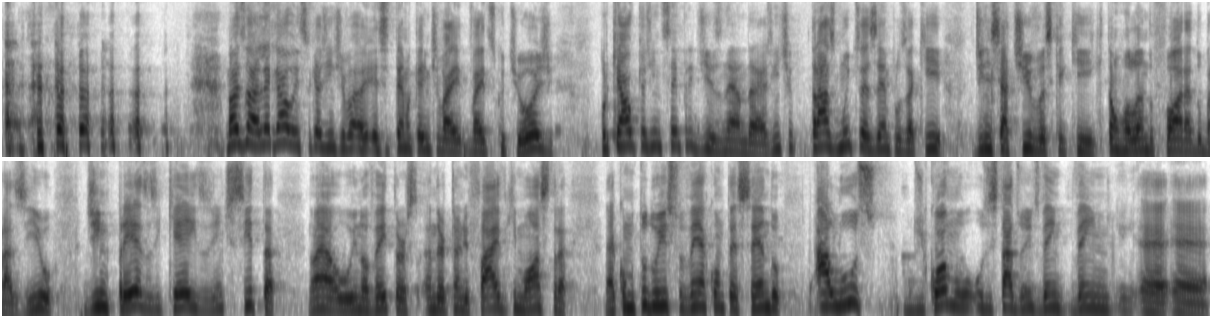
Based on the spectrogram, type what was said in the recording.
mas ó, é legal isso que a gente esse tema que a gente vai, vai discutir hoje, porque é algo que a gente sempre diz, né, André? A gente traz muitos exemplos aqui de iniciativas que estão rolando fora do Brasil, de empresas e cases. A gente cita não é, o Innovators Under 25, que mostra né, como tudo isso vem acontecendo à luz de como os Estados Unidos vêm vem, é,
